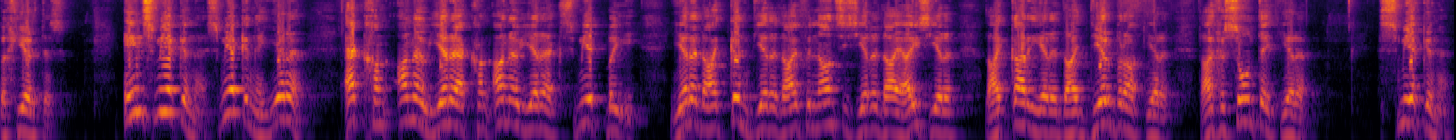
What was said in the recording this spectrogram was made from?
begeertes. En smekinge, smekinge, Here, ek gaan aanhou, Here, ek gaan aanhou, Here, ek smeek by U. Here, daai kind, Here, daai finansies, Here, daai huis, Here, daai kar, Here, daai deurbraak, Here, daai gesondheid, Here. Smekinge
